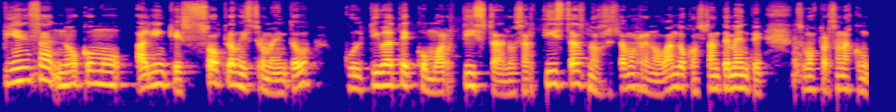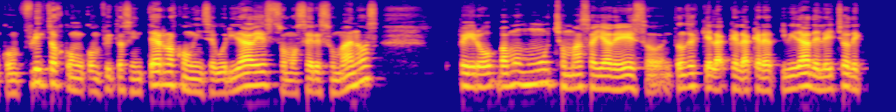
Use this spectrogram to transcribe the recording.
piensa no como alguien que sopla un instrumento, cultívate como artista. Los artistas nos estamos renovando constantemente. Somos personas con conflictos, con conflictos internos, con inseguridades, somos seres humanos, pero vamos mucho más allá de eso. Entonces, que la, que la creatividad, el hecho de,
